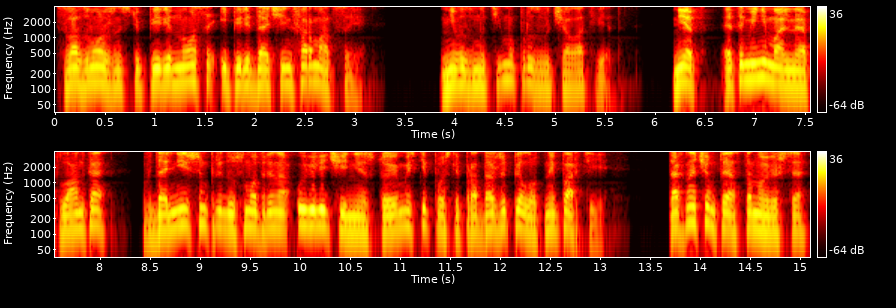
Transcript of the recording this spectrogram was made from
с возможностью переноса и передачи информации. Невозмутимо прозвучал ответ. Нет, это минимальная планка. В дальнейшем предусмотрено увеличение стоимости после продажи пилотной партии. Так на чем ты остановишься?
